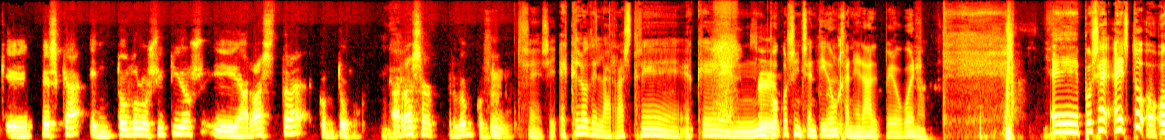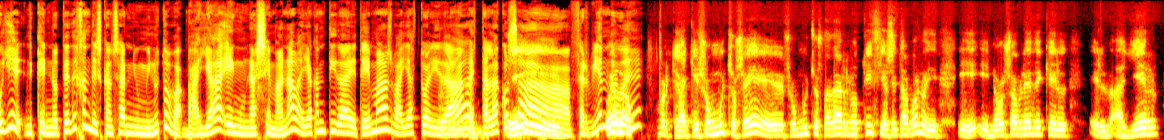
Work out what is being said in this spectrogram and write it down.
que pesca en todos los sitios y arrastra con todo. Arrasa, perdón, con todo. Mm. Sí, sí. Es que lo del arrastre es que un Sí. poco sin sentido en Mm. general, pero bueno. Eh, pues a- a esto, o- oye, que no te dejan descansar ni un minuto. Va- Vaya en una semana, vaya cantidad de temas, vaya actualidad. Está la cosa ferviendo, Bueno, ¿eh? porque aquí son muchos, ¿eh? son muchos a dar noticias y tal. Bueno, y, y- y no os hablé de que el, el- ayer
